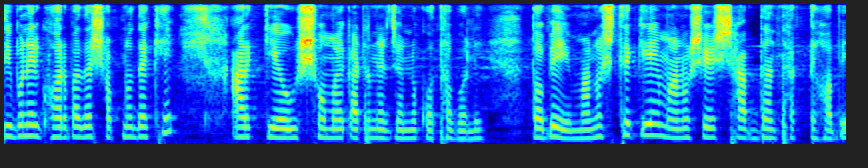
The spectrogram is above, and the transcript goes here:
জীবনের ঘর বাঁধার স্বপ্ন দেখে আর কেউ সময় কাটানোর জন্য কথা বলে। তবে মানুষ থেকে মানুষের সাবধান থাকতে হবে।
